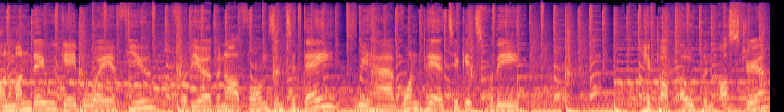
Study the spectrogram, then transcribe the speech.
On Monday, we gave away a few for the Urban Art Forms, and today we have one pair of tickets for the Hip Hop Open Austria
